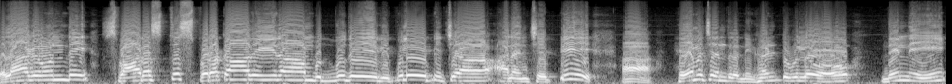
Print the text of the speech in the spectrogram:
ఎలాగ ఉంది? స్వారస్తు స్ఫురకాదీనాం బుద్బుదే విపులేపిచ అని చెప్పి ఆ హేమచంద్ర నిఘంటువులో దీన్ని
